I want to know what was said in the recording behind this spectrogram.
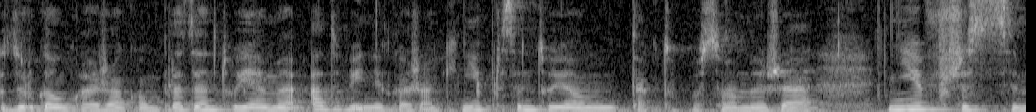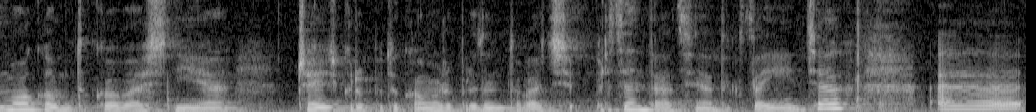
z drugą koleżanką prezentujemy, a dwie inne koleżanki nie prezentują. Tak to po mamy, że nie wszyscy mogą, tylko właśnie część grupy tylko może prezentować prezentacje na tych zajęciach, e,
